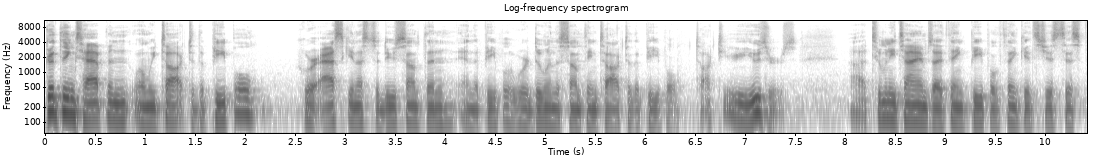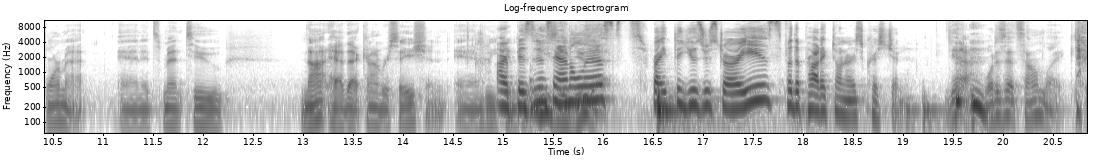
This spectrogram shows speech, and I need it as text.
good things happen when we talk to the people who are asking us to do something, and the people who are doing the something talk to the people. Talk to your users. Uh, too many times, I think people think it's just this format, and it's meant to not have that conversation. And we Our can business easily do that. analysts write the user stories for the product owners, Christian. Yeah. What does that sound like?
